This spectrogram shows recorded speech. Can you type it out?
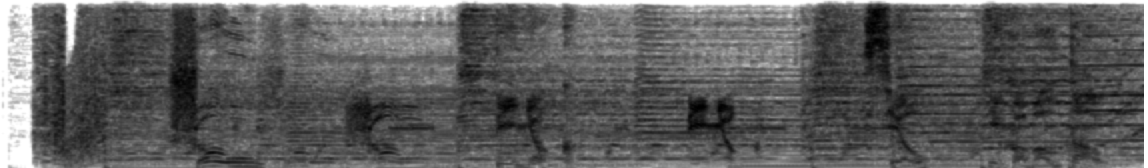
Шоу. Шоу. Пенек. Пенек. Сел и поболтал.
